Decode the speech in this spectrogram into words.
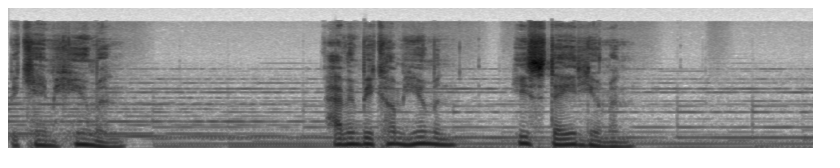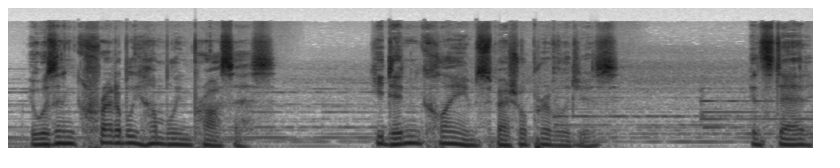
became human. Having become human, he stayed human. It was an incredibly humbling process. He didn't claim special privileges. Instead,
